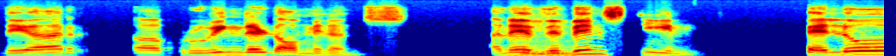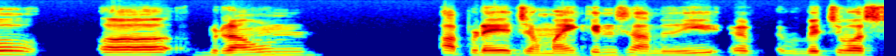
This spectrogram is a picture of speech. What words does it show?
they are proving the dominance અને. વિમેન્સ ટીમ પહેલો રાઉન્ડ આપણે જમાઇકન સામે વિચ વોઝ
